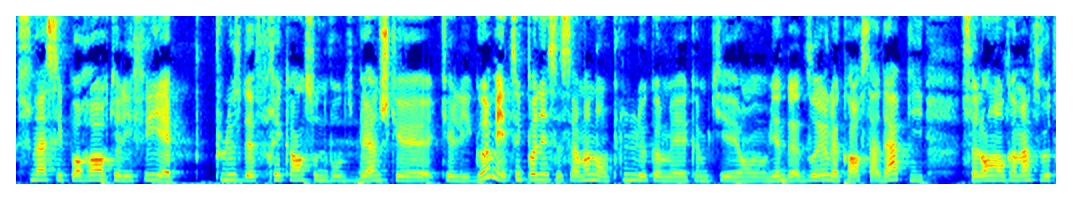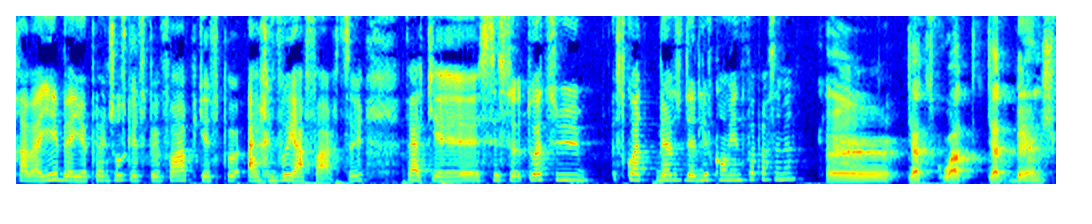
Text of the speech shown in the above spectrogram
souvent, c'est pas rare que les filles aient plus de fréquence au niveau du bench que, que les gars, mais tu sais, pas nécessairement non plus, là, comme, euh, comme on vient de dire, le corps s'adapte, puis selon comment tu veux travailler, ben, il y a plein de choses que tu peux faire, puis que tu peux arriver à faire, tu sais. Fait que, euh, c'est ça. Toi, tu squat, bench, deadlift combien de fois par semaine? Euh, 4 squats, 4 bench,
